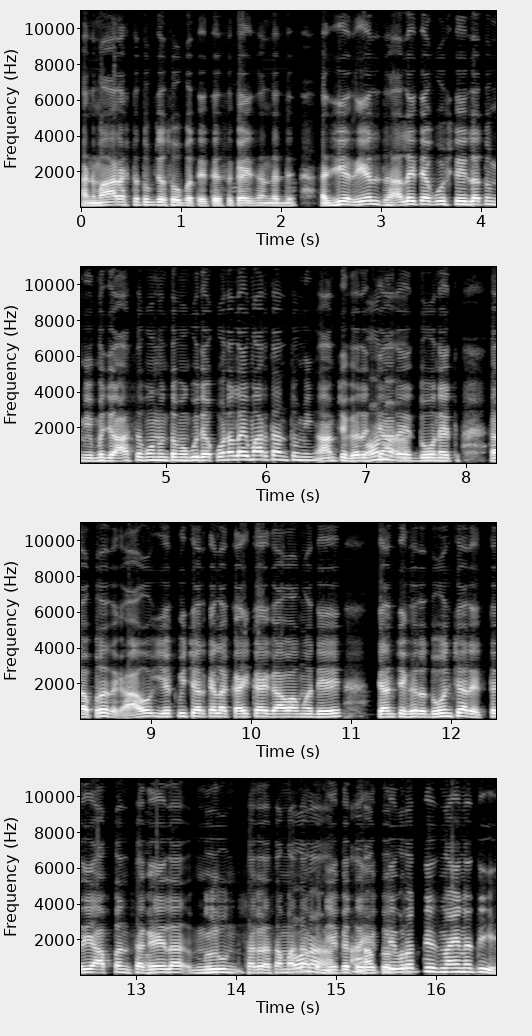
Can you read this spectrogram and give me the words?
आणि महाराष्ट्र तुमच्यासोबत आहे त्याचं काही समजा नाही. जे रिअल झालंय त्या गोष्टीला तुम्ही म्हणजे असं म्हणून तर मग उद्या कोणालाही मारता ना तुम्ही आमचे घर हो. चार आहेत दोन आहेत प्रत्येक अहो एक विचार केला काही काही गावामध्ये त्यांचे घर दोन चार आहेत तरी आपण सगळ्याला मिळून सगळा समाज हो आपण एकत्र. वृत्तीच नाही ना ती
